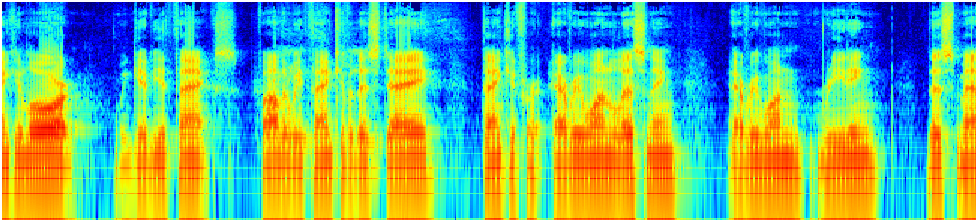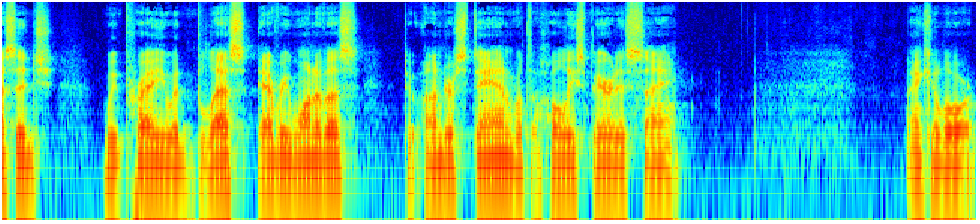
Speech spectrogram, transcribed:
Thank you, Lord. We give you thanks. Father, we thank you for this day. Thank you for everyone listening, everyone reading this message. We pray you would bless every one of us to understand what the Holy Spirit is saying. Thank you, Lord.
